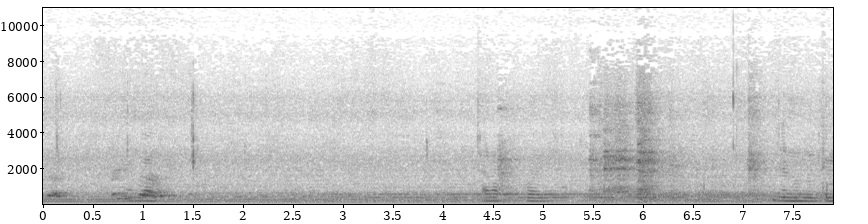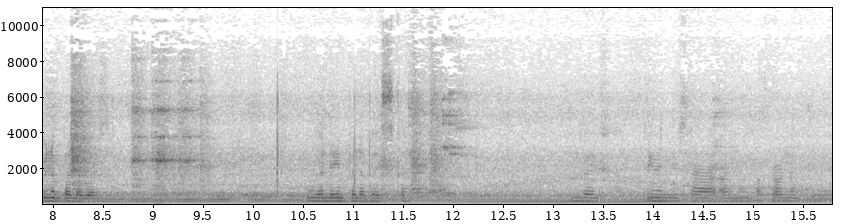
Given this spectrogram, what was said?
Sarap po eh. Nanonood kami ng palabas. Maganda yung palabas ka. Guys, tingnan niyo sa ano, background natin.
